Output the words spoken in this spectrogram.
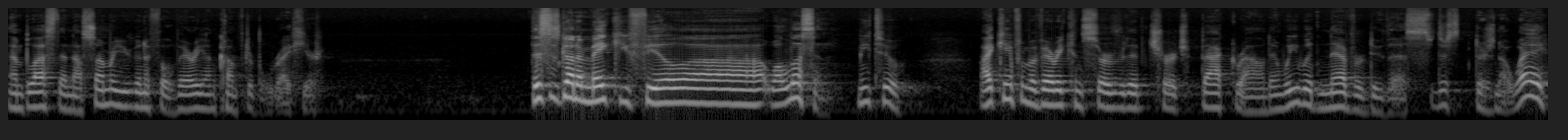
and blessed them. Now, some of you are going to feel very uncomfortable right here. This is going to make you feel, uh, well, listen, me too. I came from a very conservative church background, and we would never do this. Just, there's no way.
